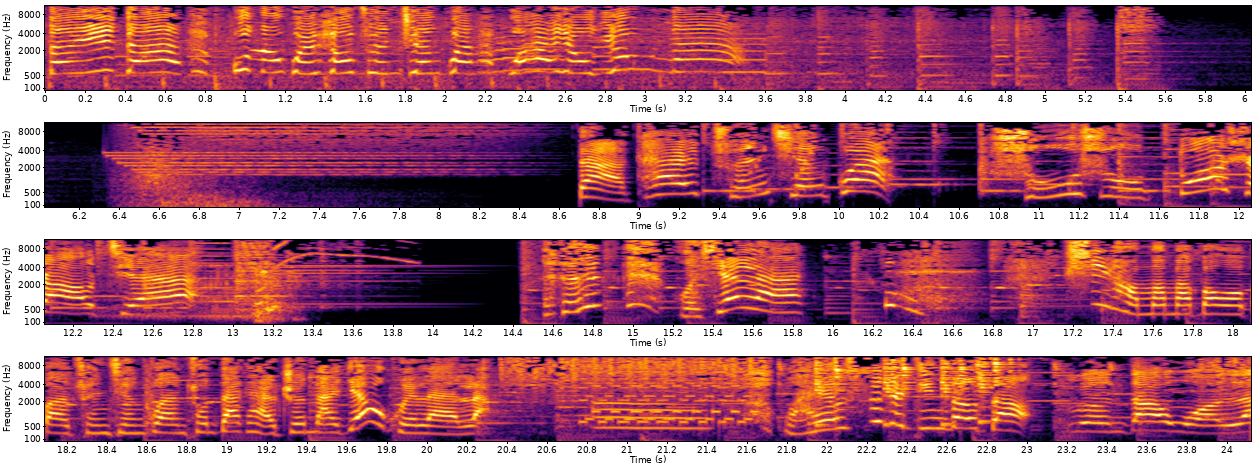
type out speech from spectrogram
等一等，不能回收存钱罐，我还有用呢。打开存钱罐。数数多少钱？我先来。幸好妈妈帮我把存钱罐从大卡车那要回来了。我还有四个金豆豆，轮到我了，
